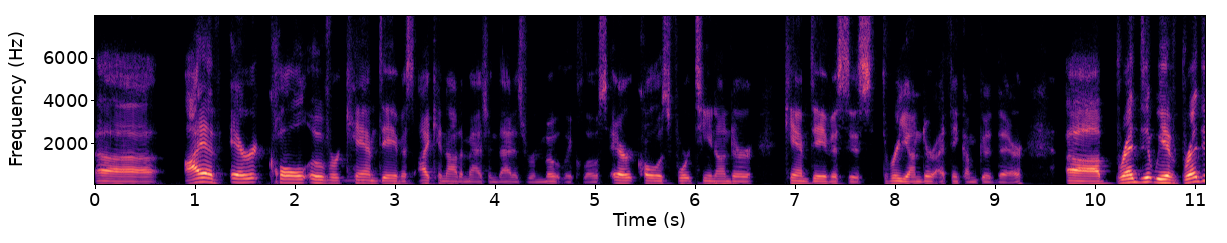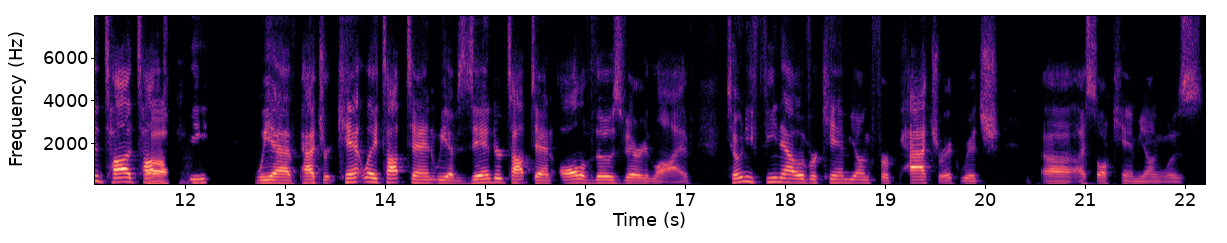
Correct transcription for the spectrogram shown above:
Uh, I have Eric Cole over Cam Davis. I cannot imagine that is remotely close. Eric Cole is 14 under. Cam Davis is three under. I think I'm good there. Uh, Brendan, we have Brendan Todd top oh. 20. We have Patrick Cantlay top 10. We have Xander top 10. All of those very live. Tony Finau over Cam Young for Patrick, which uh, I saw Cam Young was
